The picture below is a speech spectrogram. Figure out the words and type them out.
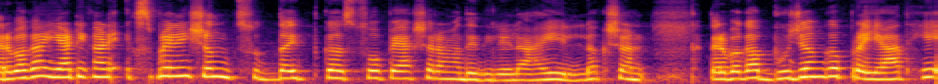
तर बघा या ठिकाणी एक्सप्लेनेशनसुद्धा इतकं सोप्या अक्षरामध्ये दिलेलं आहे. लक्षण. तर बघा भुजंग प्रयात हे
